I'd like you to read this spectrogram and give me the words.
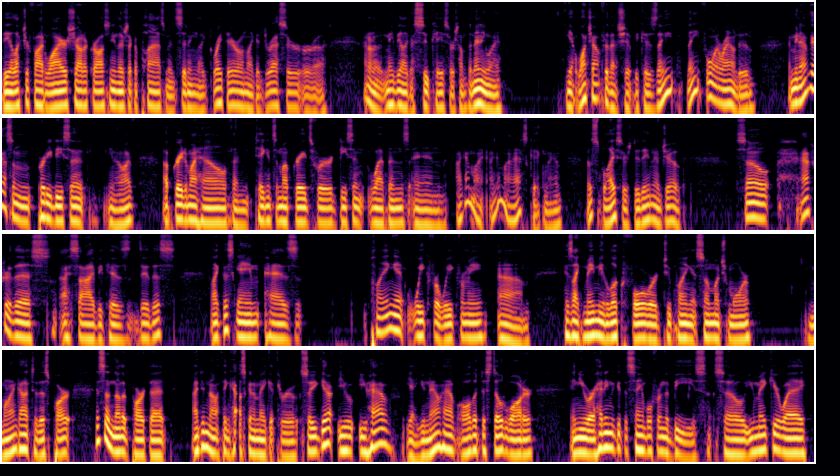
The electrified wires shot across, and there's like a plasmid sitting like right there on like a dresser or a, I don't know, maybe like a suitcase or something. Anyway, yeah, watch out for that shit because they they ain't fooling around, dude. I mean, I've got some pretty decent, you know, I've upgraded my health and taken some upgrades for decent weapons and I got my I got my ass kicked, man. Those splicers, dude, they ain't no joke. So, after this, I sigh because dude, this like this game has playing it week for week for me um has like made me look forward to playing it so much more. When I got to this part, this is another part that I did not think I was going to make it through. So you get you you have yeah you now have all the distilled water, and you are heading to get the sample from the bees. So you make your way,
